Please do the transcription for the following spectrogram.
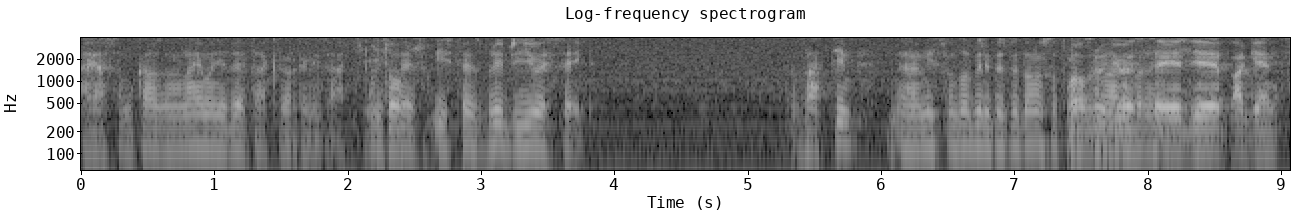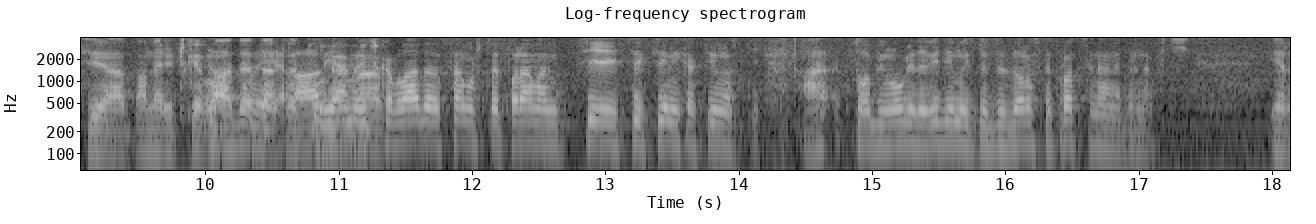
A ja sam ukazao na najmanje dve takve organizacije. Isto je, je Bridge i USAID. Zatim, e, nismo dobili bezbedonosnu procenu Dobro, USAID je agencija američke vlade. Tako je, dakle, ali nema... američka vlada samo što je paravan cije i svih cijenih aktivnosti. A to bi mogli da vidimo iz bezbedonosne procene Ane Brnabić. Jer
